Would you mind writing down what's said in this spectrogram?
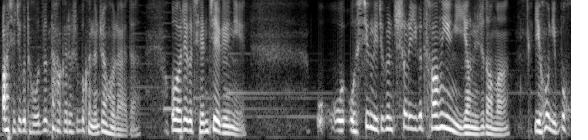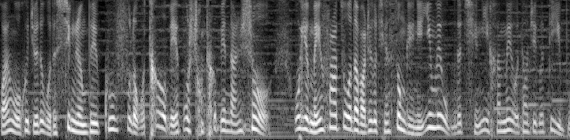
而且这个投资大概率是不可能赚回来的。我把这个钱借给你，我我我心里就跟吃了一个苍蝇一样，你知道吗？以后你不还我，会觉得我的信任被辜负了，我特别不爽，特别难受。我也没法做到把这个钱送给你，因为我们的情谊还没有到这个地步，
